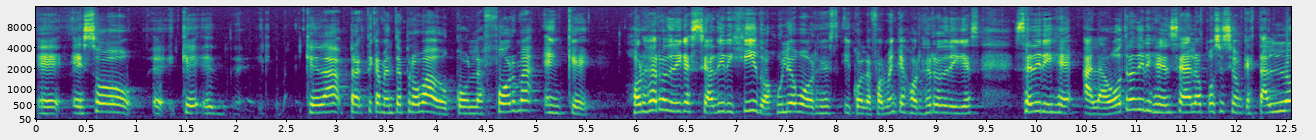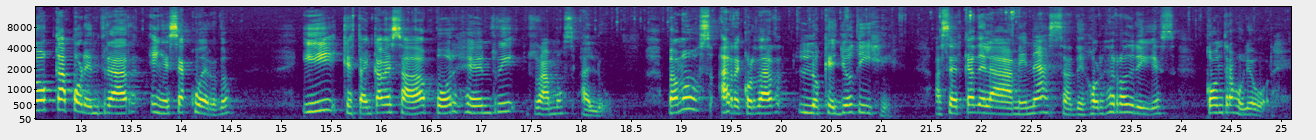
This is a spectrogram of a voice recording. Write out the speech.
eh, eso eh, que, queda prácticamente probado con la forma en que Jorge Rodríguez se ha dirigido a Julio Borges y con la forma en que Jorge Rodríguez se dirige a la otra dirigencia de la oposición que está loca por entrar en ese acuerdo y que está encabezada por Henry Ramos Alú. Vamos a recordar lo que yo dije acerca de la amenaza de Jorge Rodríguez contra Julio Borges.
